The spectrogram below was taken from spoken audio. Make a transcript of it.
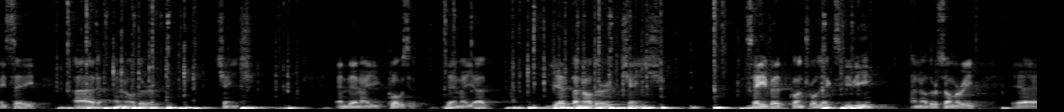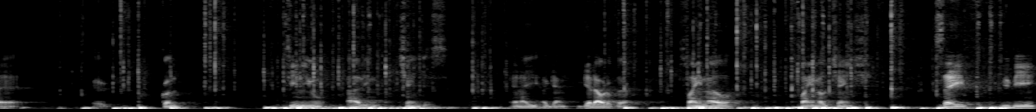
I say add another change and then I close it. Then I add yet another change save it, Control X VV, another summary, uh, continue adding changes. And I, again, get out of there. Final, final change. Save, VV,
